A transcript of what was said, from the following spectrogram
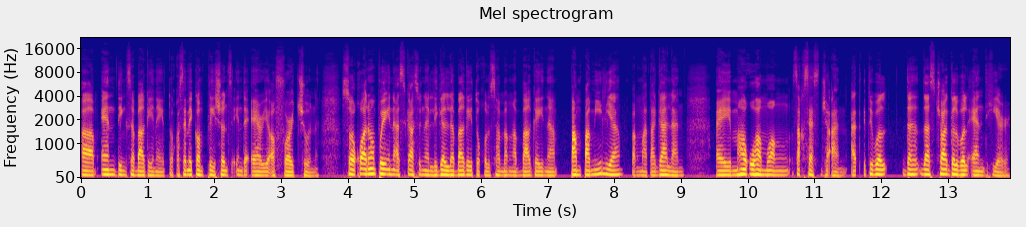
uh, ending sa bagay na ito kasi may completions in the area of fortune. So kung ano man po yung inaasikaso na legal na bagay tukol sa mga bagay na pampamilya, pangmatagalan, ay makukuha mo ang success dyan. At it will, the, the struggle will end here.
